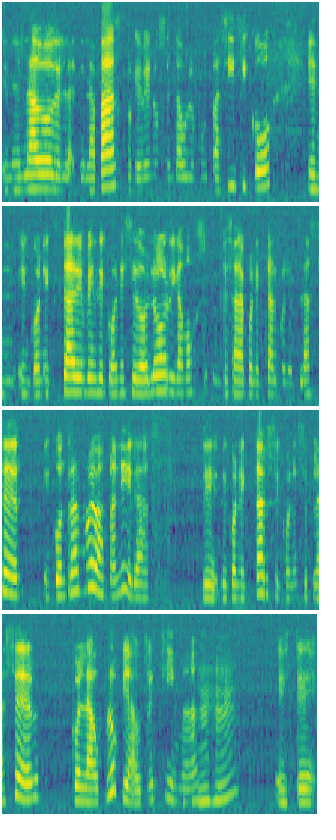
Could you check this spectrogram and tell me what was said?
en, el lado de la, de la, paz, porque Venus en Tauro es muy pacífico, en, conectar en vez de con ese dolor, digamos, empezar a conectar con el placer, encontrar nuevas maneras de, conectarse con ese placer, con la propia autoestima, este,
